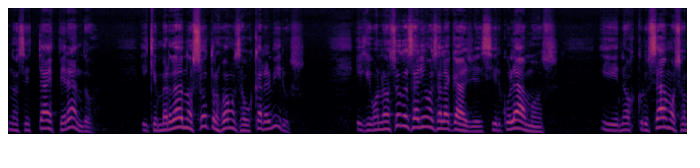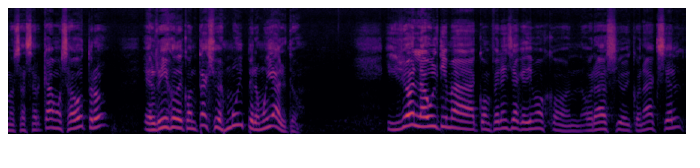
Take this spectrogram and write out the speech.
nos está esperando y que en verdad nosotros vamos a buscar el virus. Y que cuando nosotros salimos a la calle, circulamos y nos cruzamos o nos acercamos a otro, el riesgo de contagio es muy, pero muy alto. Y yo en la última conferencia que dimos con Horacio y con Axel,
